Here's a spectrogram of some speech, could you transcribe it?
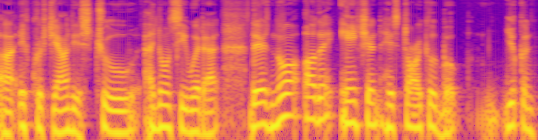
uh, if Christianity is true. I don't see where that. There's no other ancient historical book you can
